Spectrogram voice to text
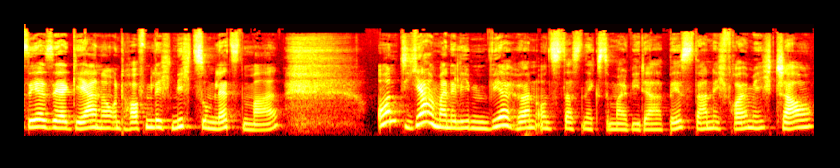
sehr, sehr gerne und hoffentlich nicht zum letzten Mal. Und ja, meine Lieben, wir hören uns das nächste Mal wieder. Bis dann, ich freue mich. Ciao.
